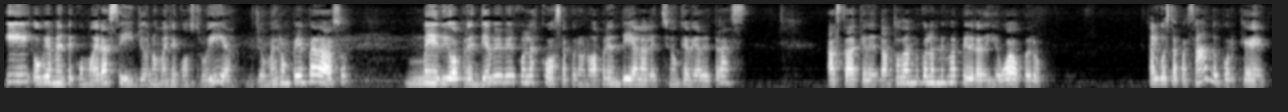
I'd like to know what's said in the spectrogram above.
Y obviamente como era así, yo no me reconstruía, yo me rompí en pedazos, medio aprendí a vivir con las cosas, pero no aprendía la lección que había detrás. Hasta que de tanto darme con la misma piedra dije, wow, pero algo está pasando porque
